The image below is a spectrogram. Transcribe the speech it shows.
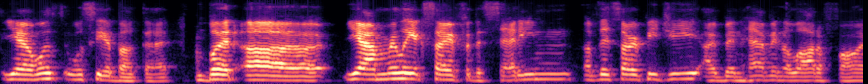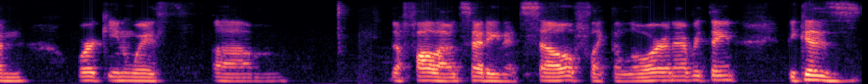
yeah, we'll we'll see about that. But uh, yeah, I'm really excited for the setting of this RPG. I've been having a lot of fun working with um, the Fallout setting itself, like the lore and everything. Because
